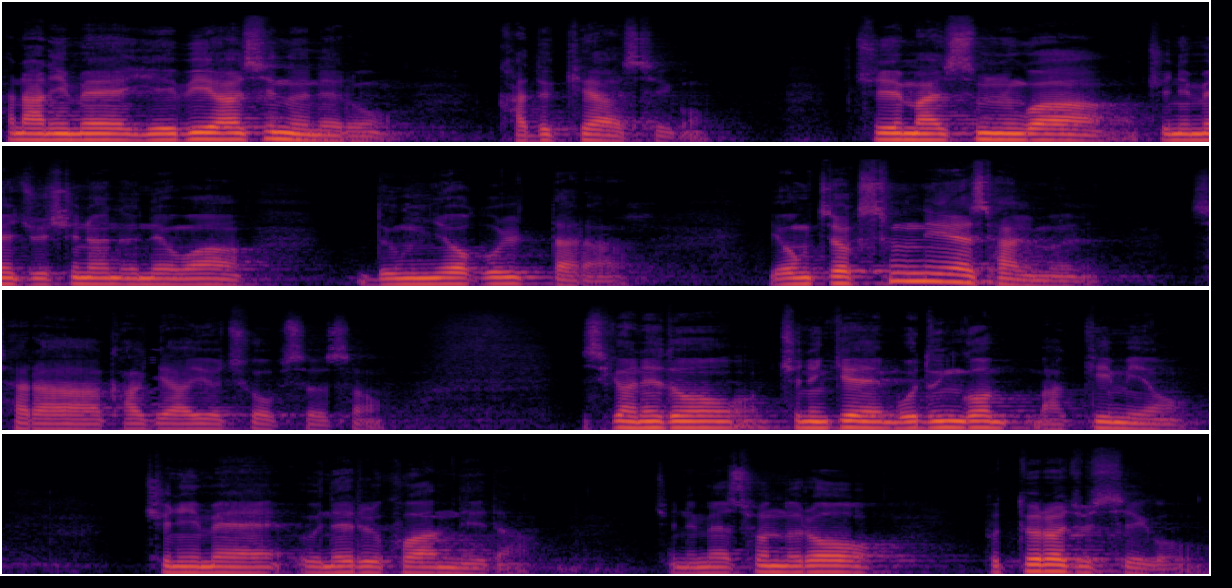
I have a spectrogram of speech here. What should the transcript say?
하나님의 예비하신 은혜로 가득해 하시고 주의 말씀과 주님의 주시는 은혜와 능력을 따라 영적 승리의 삶을 살아가게 하여 주옵소서. 이 시간에도 주님께 모든 것 맡기며 주님의 은혜를 구합니다. 주님의 손으로 붙들어 주시고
